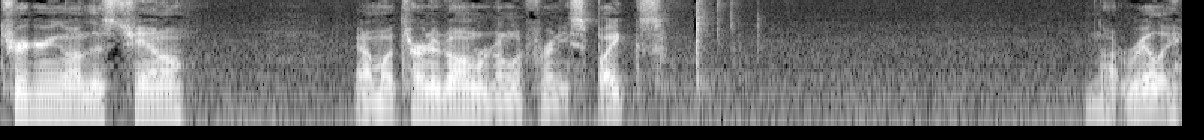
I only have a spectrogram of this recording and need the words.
triggering on this channel. And I'm going to turn it on. We're going to look for any spikes. Not really.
